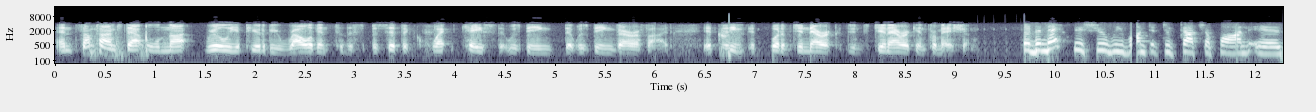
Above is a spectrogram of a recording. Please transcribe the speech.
and sometimes that will not really appear to be relevant to the specific case that was being that was being verified. It, it's sort of generic generic information. So the next issue we wanted to touch upon is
